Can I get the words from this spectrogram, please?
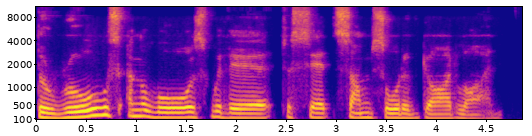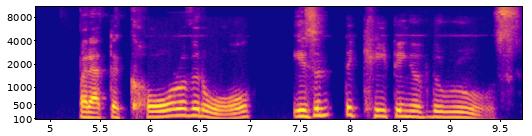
The rules and the laws were there to set some sort of guideline. But at the core of it all isn't the keeping of the rules.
